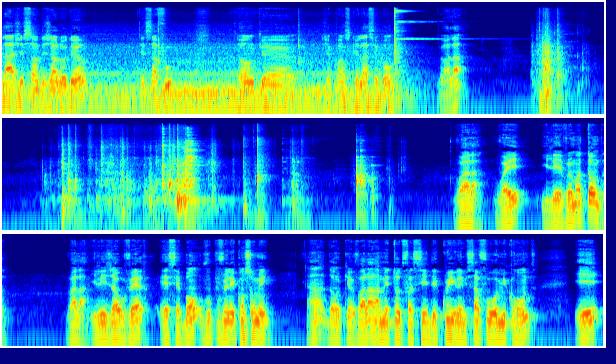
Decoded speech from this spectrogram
Là, je sens déjà l'odeur de safou. Donc, euh, je pense que là, c'est bon. Voilà. Voilà, vous voyez, il est vraiment tendre. Voilà, il est déjà ouvert et c'est bon, vous pouvez les consommer. Hein? Donc euh, voilà la méthode facile de cuire les safou au micro-ondes. Et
